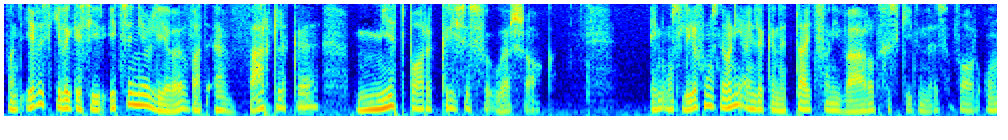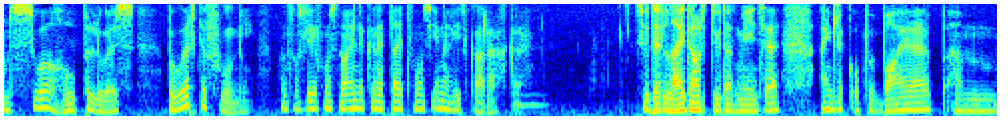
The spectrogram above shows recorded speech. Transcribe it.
Want ewe skielik is hier iets in jou lewe wat 'n werklike meetbare krisis veroorsaak. En ons leef ons nou nie eintlik in 'n tyd van die wêreldgeskiedenis waar ons so hulpeloos behoort te voel nie, want ons leef ons nou eintlik in 'n tyd waar ons enigiets kan regkry. So dit lei daartoe dat mense eintlik op 'n baie um,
